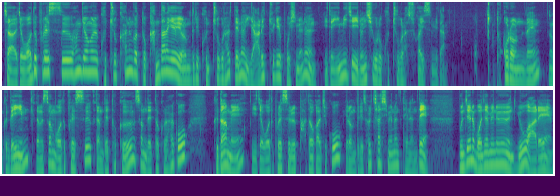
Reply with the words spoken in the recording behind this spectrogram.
자 이제 WordPress 환경을 구축하는 것도 간단하게 여러분들이 구축을 할 때는 이 아래쪽에 보시면은 이제 이미지 이런 식으로 구축을 할 수가 있습니다 docker run 그 name 그 다음에 some WordPress 그 다음 network some network를 하고 그 다음에 이제 WordPress를 받아 가지고 여러분들이 설치하시면 되는데 문제는 뭐냐면은 요 아래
